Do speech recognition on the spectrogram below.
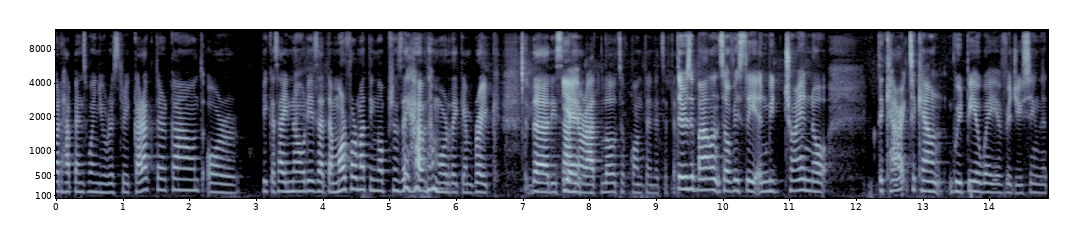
what happens when you restrict character count or because I notice that the more formatting options they have, the more they can break the design Yeah. or add loads of content, etc. There's a balance, obviously, and we try and not. The character count would be a way of reducing the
